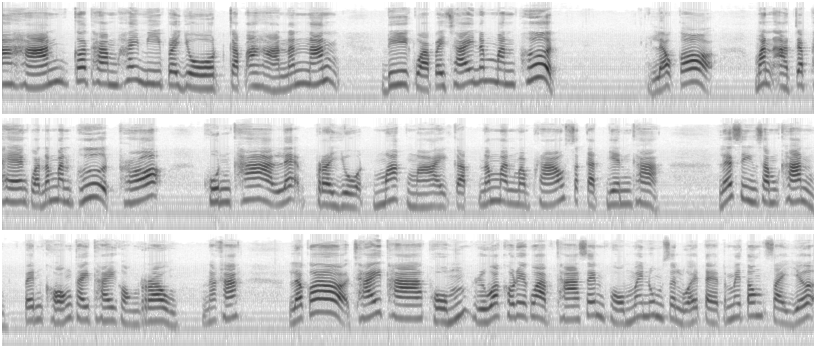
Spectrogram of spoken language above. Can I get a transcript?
อาหารก็ทำให้มีประโยชน์กับอาหารนั้นๆ ดีกว่าไปใช้น้ำมันพืช แล้วก็มันอาจจะแพงกว่าน้ำมันพืช เพราะคุณค่าและประโยชน์มากมายกับน้ำมันมะพร้าวสกัดเย็นค่ะ และสิ่งสำคัญเป็นของไทย ๆ ของเรานะคะ แล้วก็ใช้ทาผมหรือว่าเขาเรียกว่าทาเส้นผมไม่นุ่มสลวยแต่ไม่ต้องใส่เยอะ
